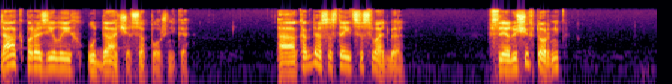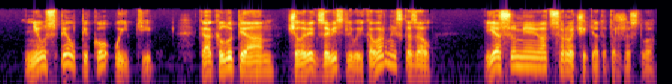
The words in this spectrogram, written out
так поразила их удача сапожника. А когда состоится свадьба? В следующий вторник. Не успел Пико уйти, как Лупиан, человек завистливый и коварный, сказал, «Я сумею отсрочить это торжество».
